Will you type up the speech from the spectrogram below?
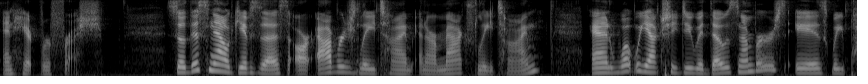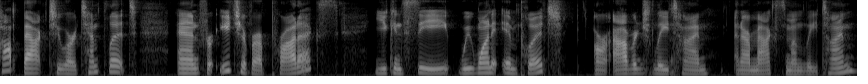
and hit refresh. So this now gives us our average lead time and our max lead time. And what we actually do with those numbers is we pop back to our template and for each of our products, you can see we want to input our average lead time and our maximum lead time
